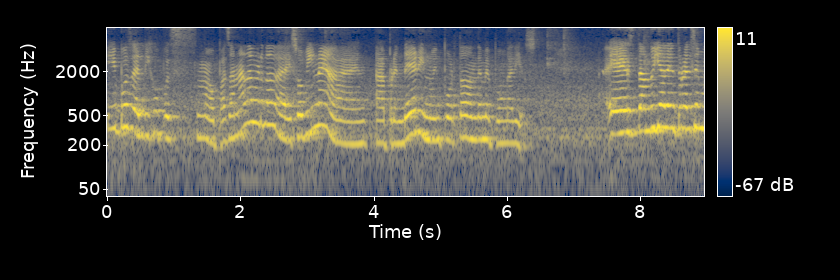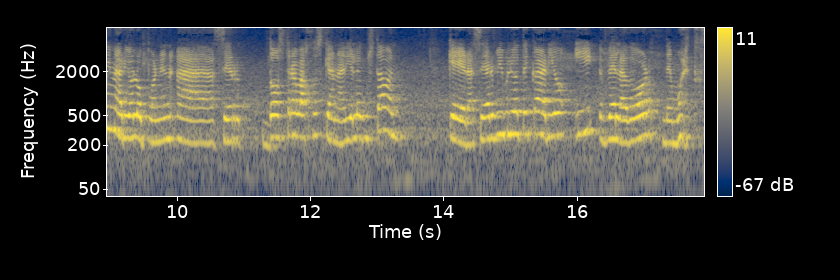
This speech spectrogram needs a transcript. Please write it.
Y pues él dijo, pues no pasa nada, ¿verdad? A eso vine a, aprender y no importa dónde me ponga Dios. Estando ya dentro del seminario lo ponen a hacer dos trabajos que a nadie le gustaban, que era ser bibliotecario y velador de muertos.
